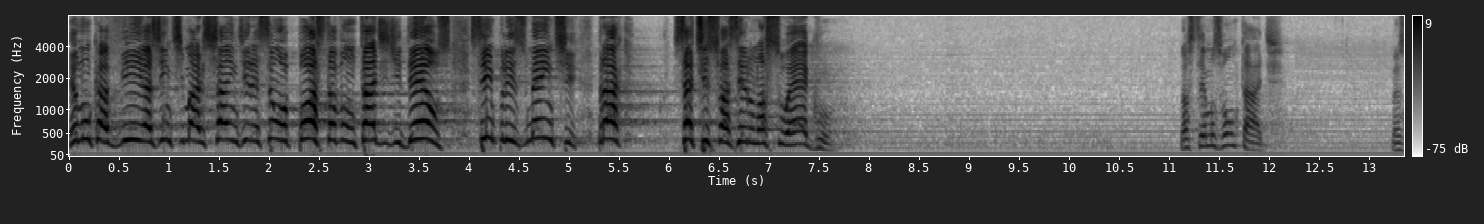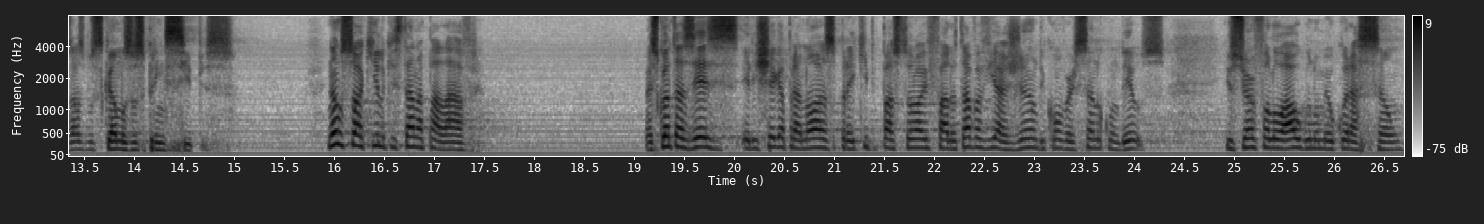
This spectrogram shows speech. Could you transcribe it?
Eu nunca vi a gente marchar em direção oposta à vontade de Deus, simplesmente para satisfazer o nosso ego. Nós temos vontade, mas nós buscamos os princípios, não só aquilo que está na palavra, mas quantas vezes ele chega para nós, para a equipe pastoral, e fala: Eu estava viajando e conversando com Deus, e o Senhor falou algo no meu coração.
